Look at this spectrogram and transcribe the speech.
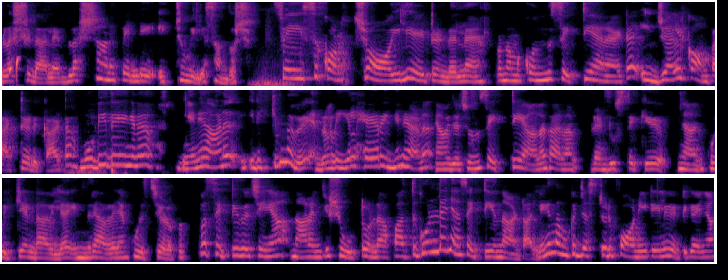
ബ്ലഷ് ഇടാം അല്ലെ? ബ്ലഷ് ആണ് ഇപ്പൊ എന്റെ ഏറ്റവും വലിയ സന്തോഷം. ഫേസ് കുറച്ച് ഓയിലി ആയിട്ടുണ്ട്. അല്ലേ അപ്പൊ നമുക്കൊന്ന് സെറ്റ് ചെയ്യാനായിട്ട് ഈ ജെൽ കോമ്പാക്ട് എടുക്കാം കേട്ടോ. മുടി ഇതേ ഇങ്ങനെ ഇങ്ങനെയാണ് ഇരിക്കുന്നത്. എന്റെ റിയൽ ഹെയർ ഇങ്ങനെയാണ്. ഞാൻ വിചാരിച്ചൊന്ന് സെറ്റ് ചെയ്യാണ്. കാരണം രണ്ടു ദിവസത്തേക്ക് ഞാൻ കുളിക്കേണ്ടാവില്ല. ഇന്ന് രാവിലെ ഞാൻ കുളിച്ചേളൂ ഇപ്പൊ സെറ്റ് ചെയ്ത് വെച്ച് കഴിഞ്ഞാൽ നാളെ എനിക്ക് ഷൂട്ട് ഉണ്ട്. അപ്പൊ അതുകൊണ്ട് ഞാൻ സെറ്റ് ചെയ്യുന്ന കേട്ടോ. അല്ലെങ്കിൽ നമുക്ക് ജസ്റ്റ് ഒരു പോണി കെട്ടി കെട്ടിക്കഴിഞ്ഞാൽ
